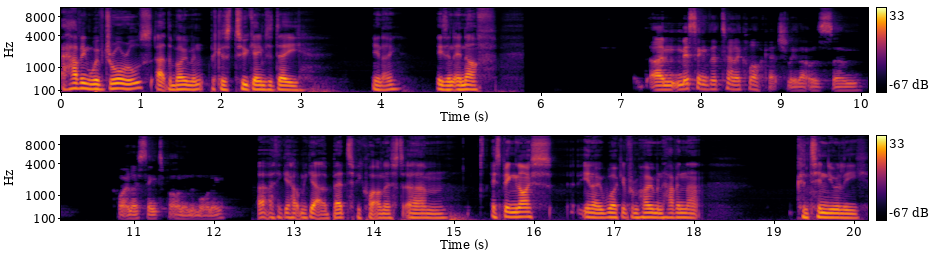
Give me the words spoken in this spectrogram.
having withdrawals at the moment because two games a day, you know, isn't enough. I'm missing the ten o'clock. Actually, that was um, quite a nice thing to put on in the morning. Uh, I think it helped me get out of bed. To be quite honest, um, it's been nice, you know, working from home and having that continually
